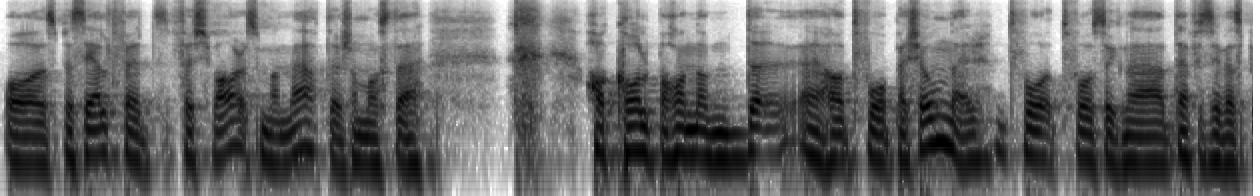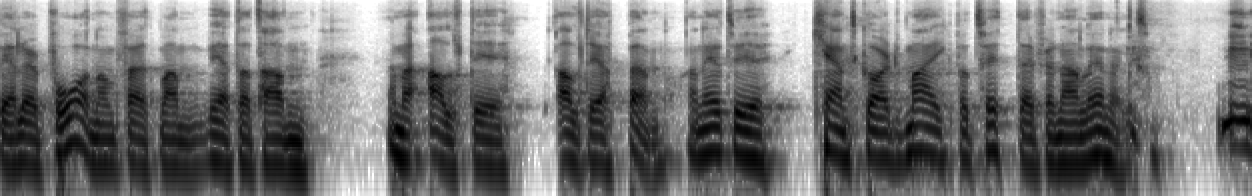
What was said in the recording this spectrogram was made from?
Och speciellt för ett försvar som man möter som måste ha koll på honom, eh, ha två personer, två, två stycken defensiva spelare på honom för att man vet att han ja, alltid, alltid är öppen. Han heter ju Can't Guard Mike på Twitter för en anledning. Liksom. Mm.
